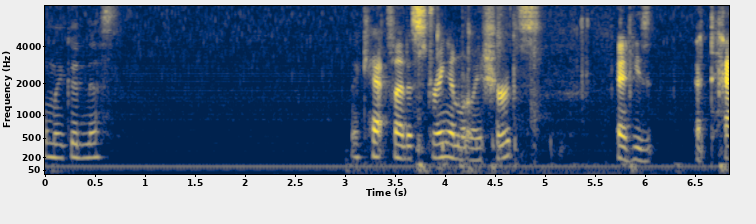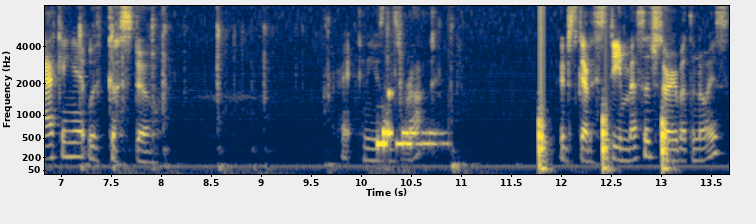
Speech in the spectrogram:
Oh my goodness. My cat found a string on one of my shirts, and he's attacking it with gusto. Alright, can use this rock. I just got a Steam message, sorry about the noise.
